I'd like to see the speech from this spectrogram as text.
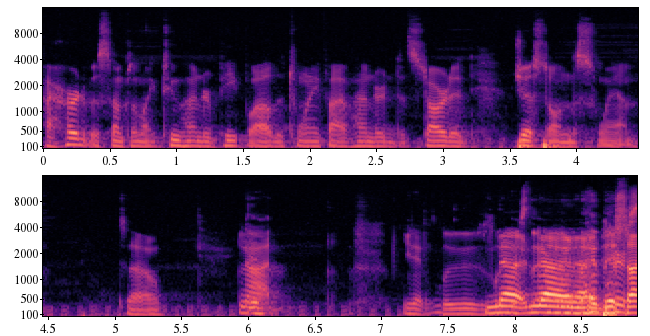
I heard it was something like 200 people out of the 2,500 that started just on the swim. So not. It, you didn't lose. No, no, no. Just I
